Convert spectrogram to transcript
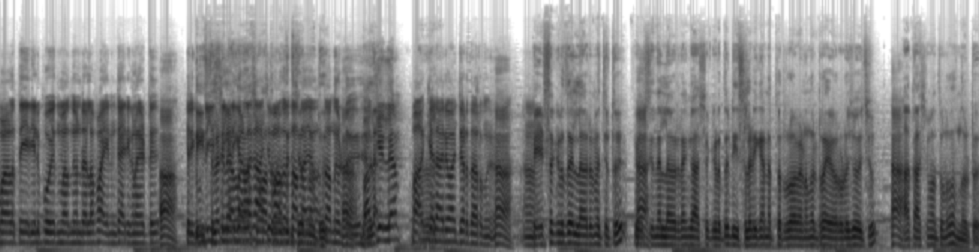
പോകാമ്പളത്തെ ഏരിയയിൽ പോയി എന്ന് പറഞ്ഞുകൊണ്ടുള്ള ഫൈനും കാര്യങ്ങളായിട്ട് ശരിക്കും ഡീസൽ അടിക്കാനുള്ള കാശ് കാശ് മാത്രം മാത്രം തന്ന- തിരിച്ചു തന്നിട്ട്. ആ, ബാക്കിയെല്ലാം ബാക്കിയെല്ലാം അവർ വാങ്ങിച്ചെടുത്തായിരുന്നു. ആ. പേഴ്സ് ഒക്കെ എടുത്ത് എല്ലാവരും വെച്ചിട്ട് പേഴ്സിൽ നിന്ന് എല്ലാവരുടെയും കാശൊക്കെ എടുത്ത് ഡീസൽ അടിക്കാൻ എത്ര രൂപ വേണമെന്ന് ഡ്രൈവറോട് ചോദിച്ചു. ആ. കാശ് മാത്രം തന്നിട്ട്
